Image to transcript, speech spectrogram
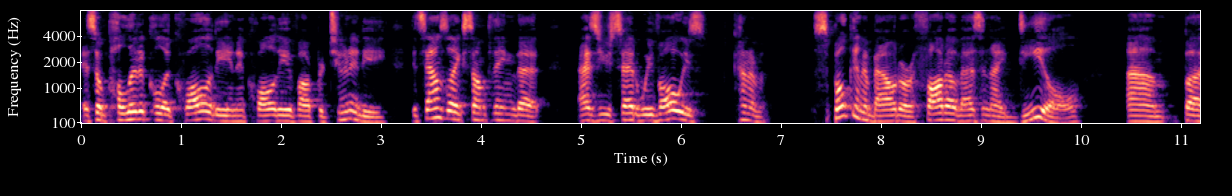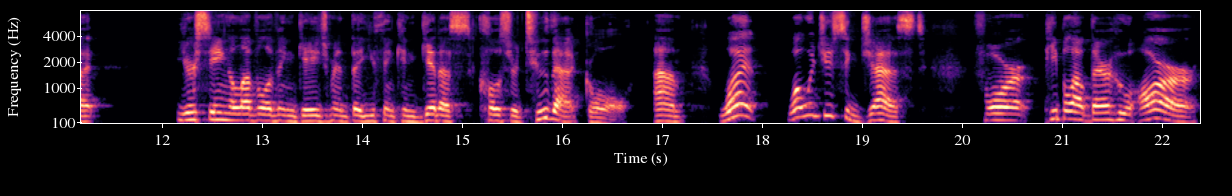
And so political equality and equality of opportunity, it sounds like something that as you said we've always kind of spoken about or thought of as an ideal um, but you're seeing a level of engagement that you think can get us closer to that goal. Um, what what would you suggest for people out there who are,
